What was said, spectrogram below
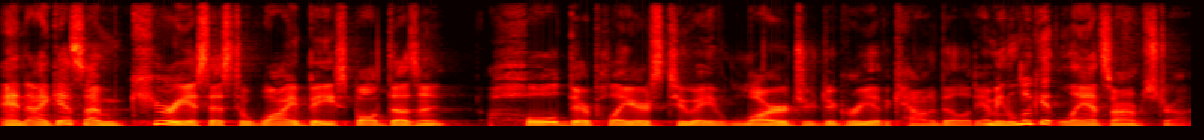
And I guess I'm curious as to why baseball doesn't hold their players to a larger degree of accountability. I mean, look at Lance Armstrong.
